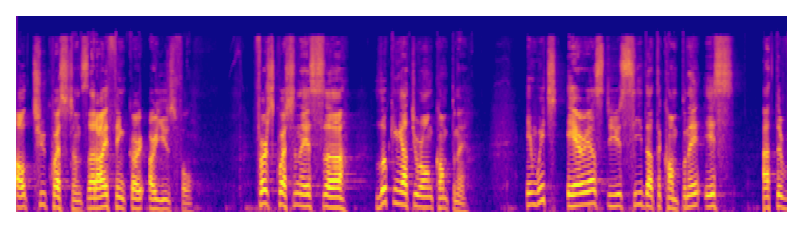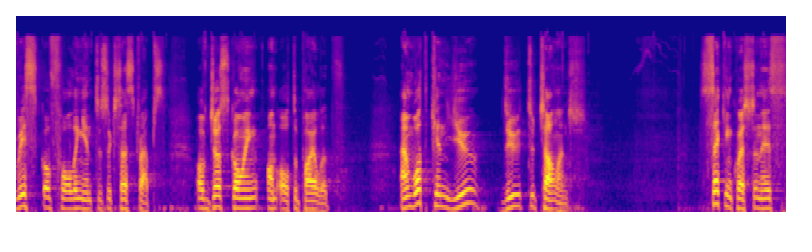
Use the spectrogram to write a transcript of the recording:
out two questions that I think are, are useful. First question is uh, looking at your own company. In which areas do you see that the company is at the risk of falling into success traps, of just going on autopilot? And what can you do to challenge? Second question is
